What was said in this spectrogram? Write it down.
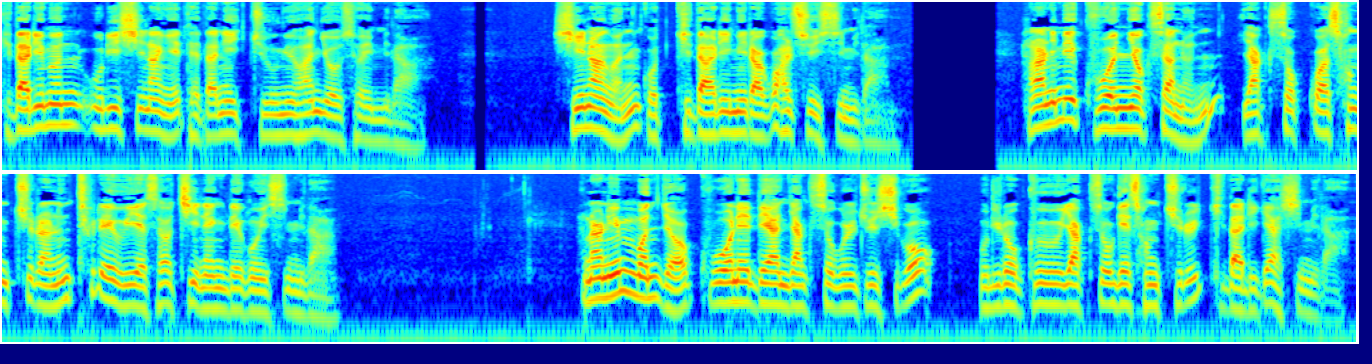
기다림은 우리 신앙의 대단히 중요한 요소입니다. 신앙은 곧 기다림이라고 할 수 있습니다. 하나님의 구원 역사는 약속과 성취라는 틀에 의해서 진행되고 있습니다. 하나님 먼저 구원에 대한 약속을 주시고 우리로 그 약속의 성취를 기다리게 하십니다.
